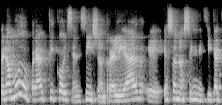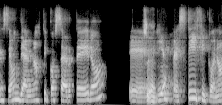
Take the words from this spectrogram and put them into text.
pero a modo práctico y sencillo. En realidad, eh, eso no significa que sea un diagnóstico certero eh, y específico, ¿no?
